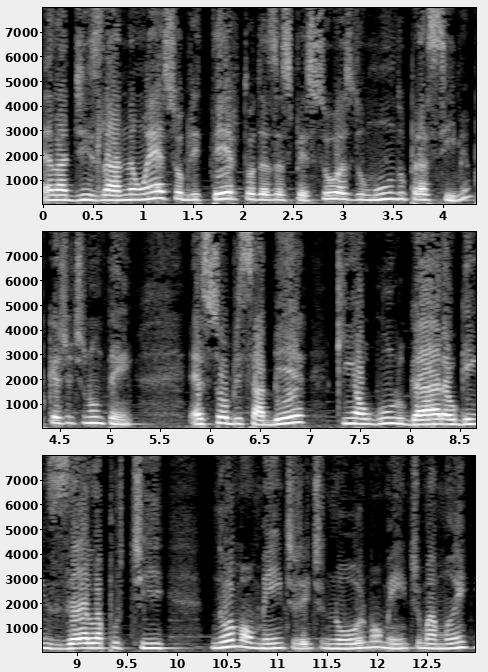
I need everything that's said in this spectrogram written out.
Ela diz lá, não é sobre ter todas as pessoas do mundo para si, mesmo porque a gente não tem. É sobre saber que em algum lugar alguém zela por ti. Normalmente, gente, normalmente, uma mãe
